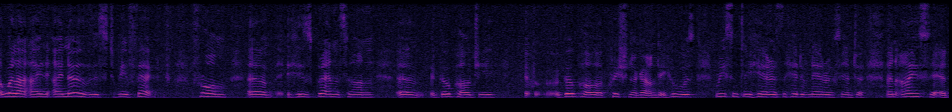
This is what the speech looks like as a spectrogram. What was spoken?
uh, well, I I know this to be a fact from um, his grandson uh, Gopalji. uh, Gopal Krishna Gandhi, who was recently here as the head of Nehru Center, and I said,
